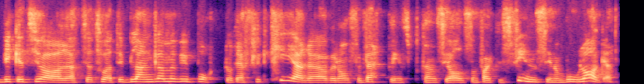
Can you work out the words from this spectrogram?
Vilket gör att jag tror att ibland glömmer vi bort att reflektera över de förbättringspotential som faktiskt finns inom bolaget.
